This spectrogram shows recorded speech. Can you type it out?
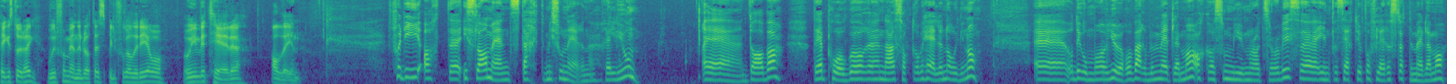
Hege Storhaug, hvorfor mener du at det er spill for galleriet å, å invitere alle inn? Fordi at eh, islam er en sterkt misjonerende religion. Eh, Dava det pågår eh, nær sagt over hele Norge nå. Eh, og det er om å gjøre å verve medlemmer, akkurat som Human Rights Service eh, er interessert i å få flere støttemedlemmer.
